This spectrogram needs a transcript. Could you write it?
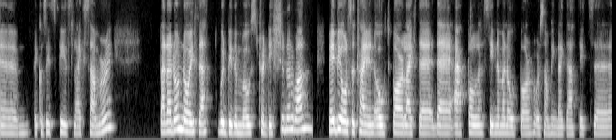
um, because it feels like summery. But I don't know if that would be the most traditional one. Maybe also try an oat bar like the the apple cinnamon oat bar or something like that. It's uh,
